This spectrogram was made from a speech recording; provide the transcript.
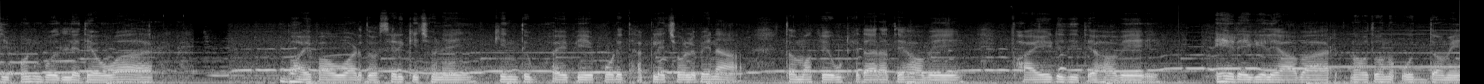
জীবন বদলে দেওয়ার ভয় পাওয়ার দোষের কিছু নেই, কিন্তু ভয় পেয়ে পড়ে থাকলে চলবে না, তোমাকে উঠে দাঁড়াতে হবে। ফাইট দিতে হবে। হেরে গেলে আবার নতুন উদ্যমে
